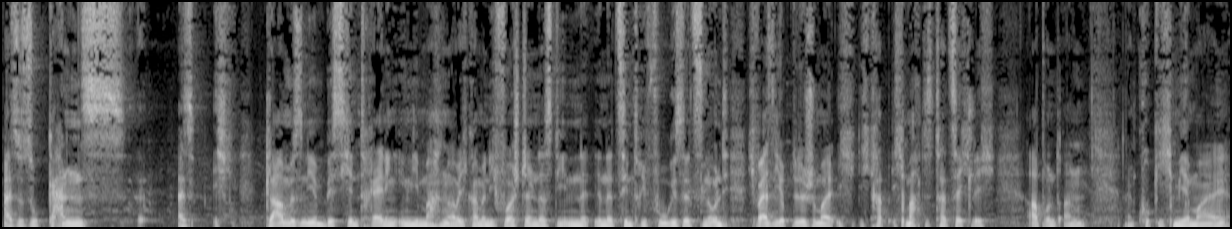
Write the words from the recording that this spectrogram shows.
Also so ganz, also ich, Klar müssen die ein bisschen Training irgendwie machen, aber ich kann mir nicht vorstellen, dass die in, in einer Zentrifuge sitzen. Und ich weiß nicht, ob du das schon mal, ich, ich, hab, ich mache das tatsächlich ab und an. Dann gucke ich mir mal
